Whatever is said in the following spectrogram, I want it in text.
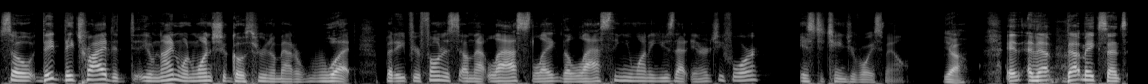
So they they try to you know nine one one should go through no matter what. But if your phone is on that last leg, the last thing you want to use that energy for is to change your voicemail. Yeah, and and that that makes sense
